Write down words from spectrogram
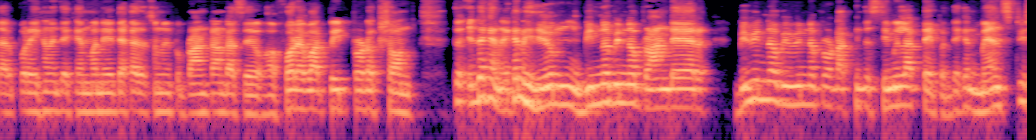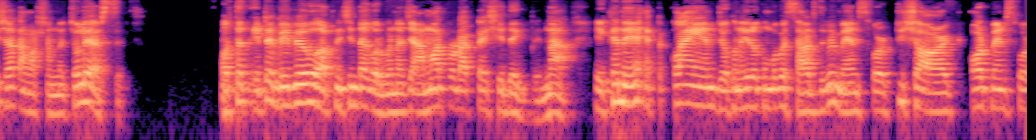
তারপরে এখানে দেখেন মানে দেখা যাচ্ছে না একটু ব্র্যান্ড ট্রান্ড আছে ফর এভার পিট প্রোডাকশন তো দেখেন এখানে ভিন্ন ভিন্ন ব্র্যান্ডের বিভিন্ন বিভিন্ন প্রোডাক্ট কিন্তু সিমিলার টাইপের দেখেন মেন্স টি শার্ট আমার সামনে চলে আসছে। অর্থাৎ এটা ভেবেও আপনি চিন্তা করবেন না যে আমার প্রোডাক্টটাই সে দেখবে। না, এখানে একটা ক্লায়েন্ট যখন এরকম ভাবে সার্চ দিবে men's for T shirt or men's for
